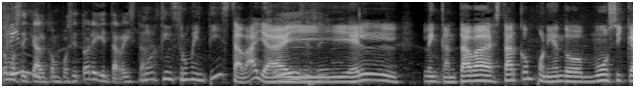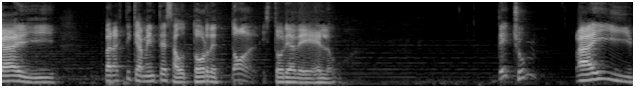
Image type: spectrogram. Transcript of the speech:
Jeff musical, compositor y guitarrista. multiinstrumentista, vaya. Sí, y sí, sí. él le encantaba estar componiendo música y prácticamente es autor de toda la historia de Elo. De hecho, hay.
